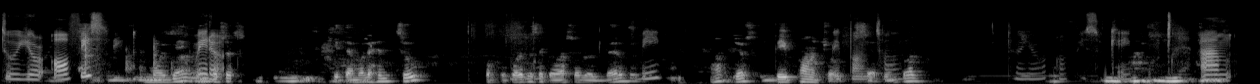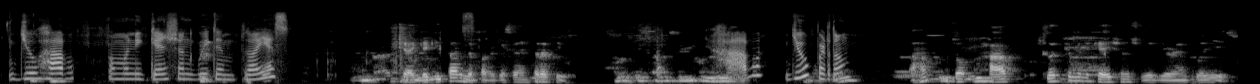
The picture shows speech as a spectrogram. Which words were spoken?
to your office. Muy bien, entonces quitémosles el to, porque acuérdense que va solo el verbo. Be Ah, Just be punctual. Be punctual. To your office. Okay. Um, you have communication with employees. Que hay que quitarle para que sea imperativo. Have you, perdón. Ajá. So, have good communications with your employees.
